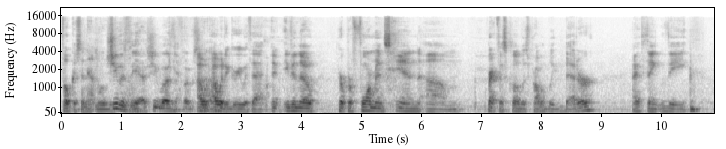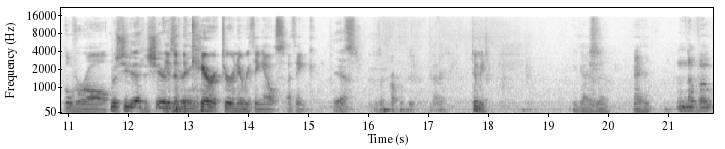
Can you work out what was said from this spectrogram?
focus in that movie. she was. Yeah, she was the focus. I, w- I would agree with that. Even though her performance in um, Breakfast Club was probably better, I think the overall Well, she did have to share yeah, the the, the character and everything else, I think, Yeah. was, was probably better to me. You guys, uh, anything? No vote.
